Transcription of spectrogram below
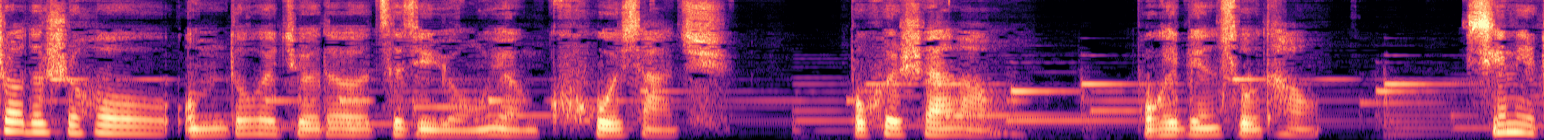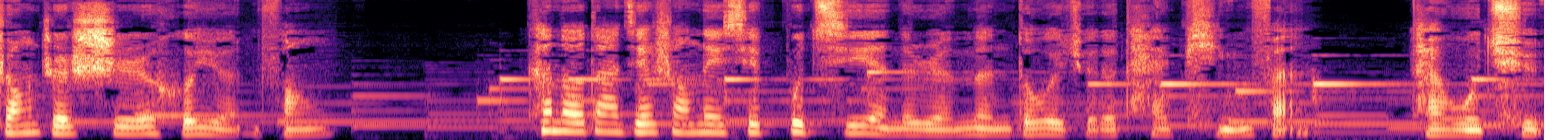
年少的时候，我们都会觉得自己永远哭下去，不会衰老，不会变俗套，心里装着诗和远方。看到大街上那些不起眼的人们，都会觉得太平凡，太无趣，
